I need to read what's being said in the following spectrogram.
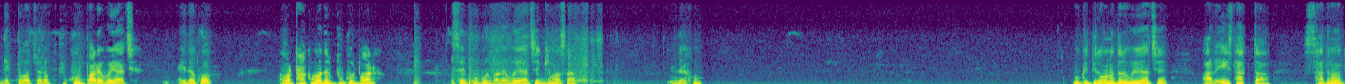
দেখতে পাচ্ছ এটা পুকুর পাড়ে হয়ে আছে। এই দেখো। আমার ঠাকুমাদের পুকুর পাড়, সেই পুকুর পাড়ে হয়ে আছে গিমা শাক দেখো প্রকৃতির অনাদর হয়ে আছে, আর এই শাকটা সাধারণত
